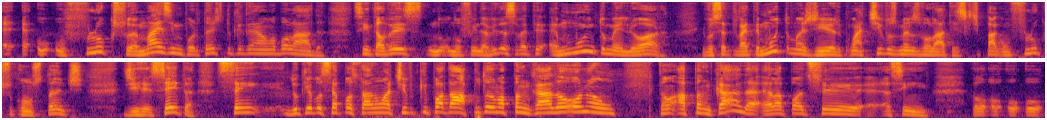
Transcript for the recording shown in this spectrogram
é- é- o, o fluxo é mais importante do que ganhar uma bolada. Sim, talvez no, no fim da vida você vai ter. É muito melhor e você vai ter muito mais dinheiro com ativos menos voláteis que te pagam um fluxo constante de receita sem, do que você apostar num ativo que pode dar uma puta uma pancada ou não. Então, a pancada, ela pode ser, assim. o- o-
